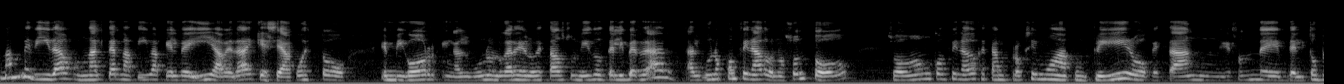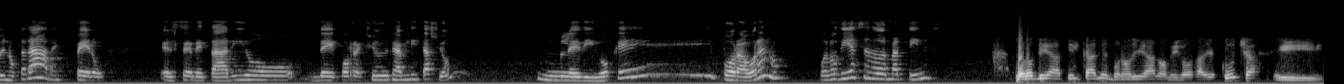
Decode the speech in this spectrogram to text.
una medida, una alternativa que él veía, ¿verdad? Y que se ha puesto en vigor en algunos lugares de los Estados Unidos de libertad. Algunos confinados, no son todos, son confinados que están próximos a cumplir o que están que son de delitos menos graves, pero el secretario de Corrección y Rehabilitación le digo que por ahora no. Buenos días, senador Martínez. Buenos días a ti, Carmen. Buenos días a los amigos Radio Escucha. Y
